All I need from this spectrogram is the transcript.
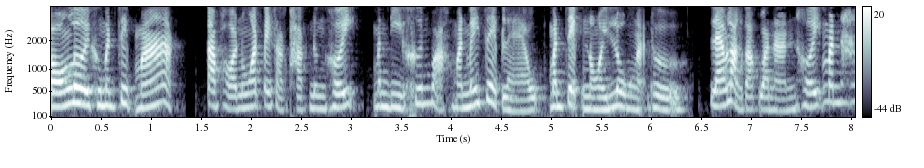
ร้องเลยคือมันเจ็บมาก แต่พอนวดไปสักพักหนึ่งเฮ้ย มันดีขึ้นว่ะ มันไม่เจ็บแล้ว มันเจ็บน้อยลงอะเธอ แล้วหลังจากวันนั้น เฮ้ย มันห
